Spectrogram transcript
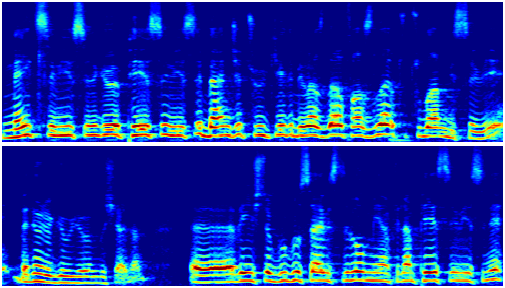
Mate seviyesine göre P seviyesi bence Türkiye'de biraz daha fazla tutulan bir seviye. Ben öyle görüyorum dışarıdan. E, ve işte Google servisleri olmayan filan P seviyesini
